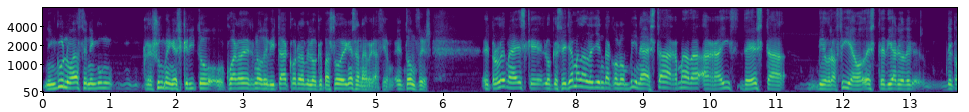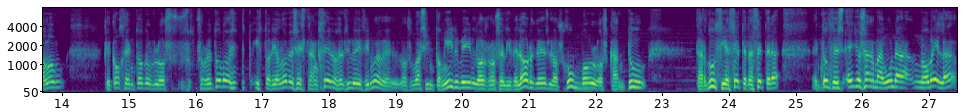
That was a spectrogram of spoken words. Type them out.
ninguno hace ningún resumen escrito o cuaderno de bitácora de lo que pasó en esa navegación. Entonces, el problema es que lo que se llama la leyenda colombina está armada a raíz de esta biografía o de este diario de, de Colón, que cogen todos los, sobre todo historiadores extranjeros del siglo XIX, los Washington Irving, los Rosely de Lorgues, los Humboldt, los Cantú, Carducci, etcétera, etcétera. Entonces ellos arman una novela,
